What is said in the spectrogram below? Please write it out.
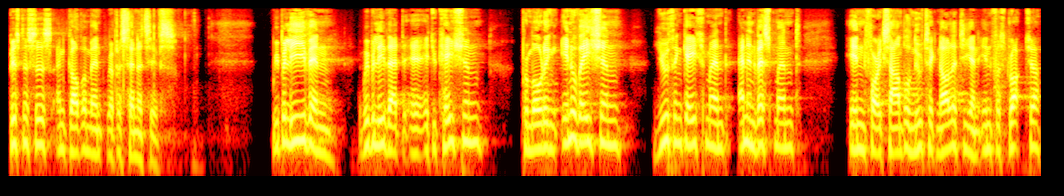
businesses and government representatives. We believe in we believe that uh, education, promoting innovation, youth engagement and investment in, for example, new technology and infrastructure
